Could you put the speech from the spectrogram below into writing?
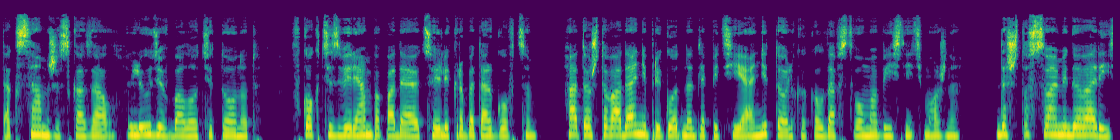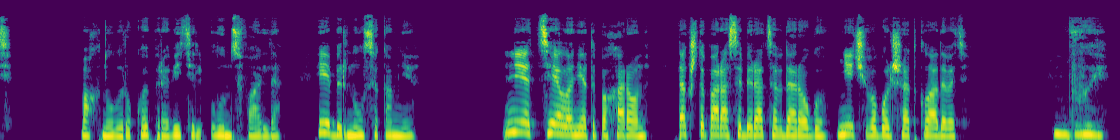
Так сам же сказал, люди в болоте тонут, в когти зверям попадаются или к работорговцам. А то, что вода непригодна для питья, не только колдовством объяснить можно. Да что с вами говорить? Махнул рукой правитель Лунсфальда и обернулся ко мне. Нет тела, нет и похорон, так что пора собираться в дорогу, нечего больше откладывать. «Вы...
